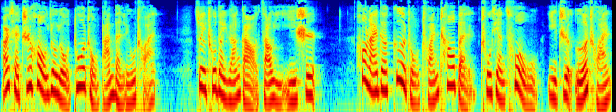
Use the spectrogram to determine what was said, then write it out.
而且之后又有多种版本流传。最初的原稿早已遗失，后来的各种传抄本出现错误，以致讹传，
